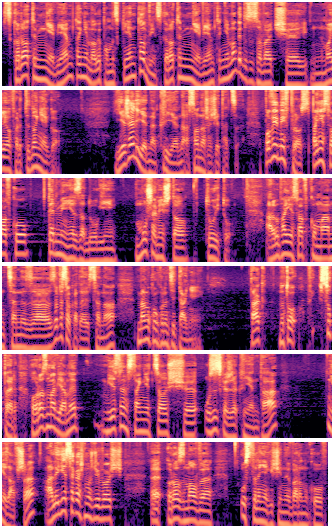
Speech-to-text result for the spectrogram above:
Skoro o tym nie wiem, to nie mogę pomóc klientowi. Skoro o tym nie wiem, to nie mogę dostosować e, mojej oferty do niego. Jeżeli jednak klient, a są na szczęście tacy, powie mi wprost, panie Sławku, termin jest za długi, muszę mieć to tu i tu. Albo panie Sławku, mam cenę za, za wysoka to jest cena, mam konkurencję taniej. Tak? No to super, rozmawiamy, jestem w stanie coś e, uzyskać dla klienta, nie zawsze, ale jest jakaś możliwość e, rozmowy, ustalenia jakichś innych warunków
